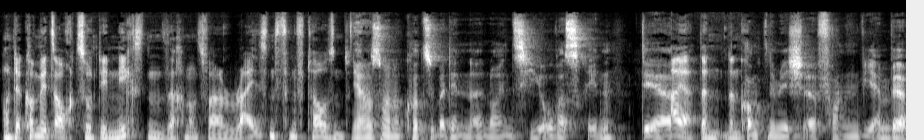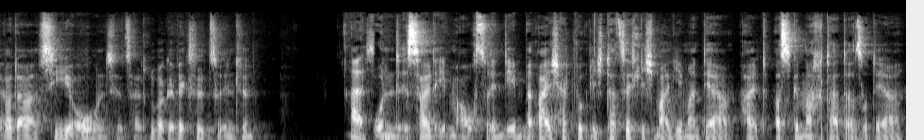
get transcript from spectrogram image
Und da kommen wir jetzt auch zu den nächsten Sachen, und zwar Ryzen 5000. Ja, müssen wir nur kurz über den äh, neuen CEO was reden. Der ah ja, dann, dann kommt nämlich äh, von VMware, war da CEO und ist jetzt halt rüber gewechselt zu Intel. Alles und ist halt eben auch so in dem Bereich halt wirklich tatsächlich mal jemand, der halt was gemacht hat. Also der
